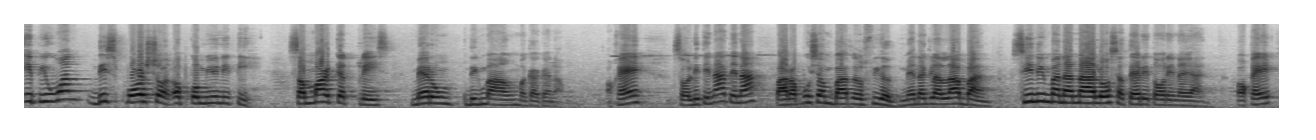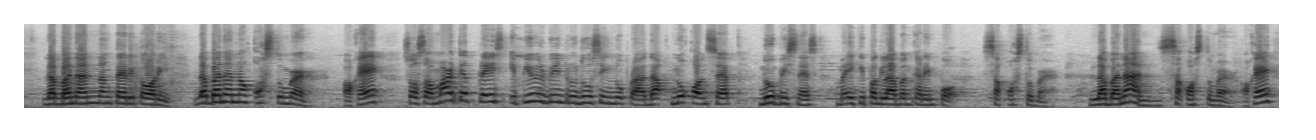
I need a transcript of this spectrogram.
If you want this portion of community sa marketplace, merong digmaang magaganap. Okay? So, ulitin natin ha, para po siyang battlefield, may naglalaban. Sino yung mananalo sa territory na yan? Okay? Labanan ng territory. Labanan ng customer. Okay? So, sa marketplace, if you will be introducing new product, new concept, new business, maikipaglaban ka rin po sa customer. Labanan sa customer. Okay?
